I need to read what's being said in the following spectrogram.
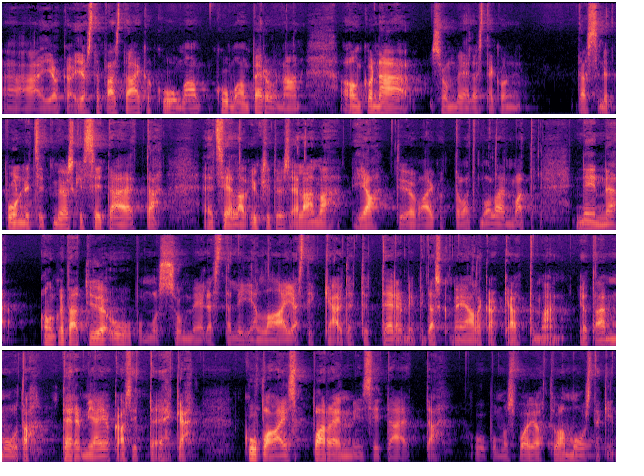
ää, joka, josta päästään aika kuumaan, kuumaan perunaan. Onko nämä sun mielestä, kun tässä nyt punnitsit myöskin sitä, että, että siellä yksityiselämä ja työ vaikuttavat molemmat, niin onko tämä työuupumus sun mielestä liian laajasti käytetty termi? Pitäisikö meidän alkaa käyttämään jotain muuta termiä, joka sitten ehkä kuvaisi paremmin sitä, että uupumus voi johtua muustakin?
